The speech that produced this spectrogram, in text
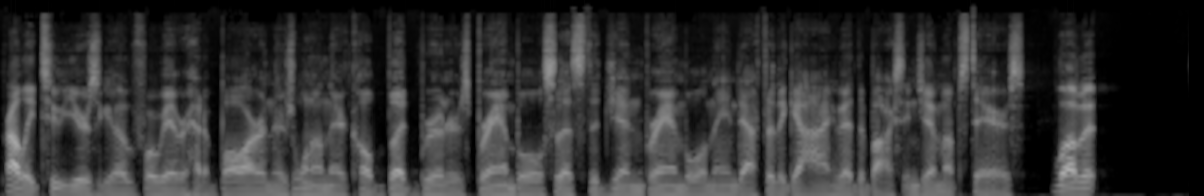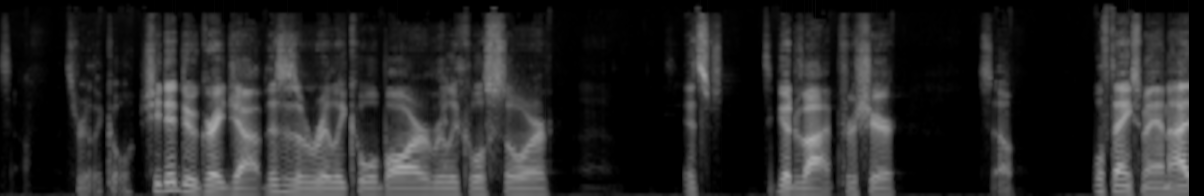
probably two years ago before we ever had a bar. And there's one on there called Bud Bruner's Bramble. So that's the gin Bramble named after the guy who had the boxing gym upstairs. Love it. So It's really cool. She did do a great job. This is a really cool bar, really cool store. It's it's a good vibe for sure. So, well, thanks, man. I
